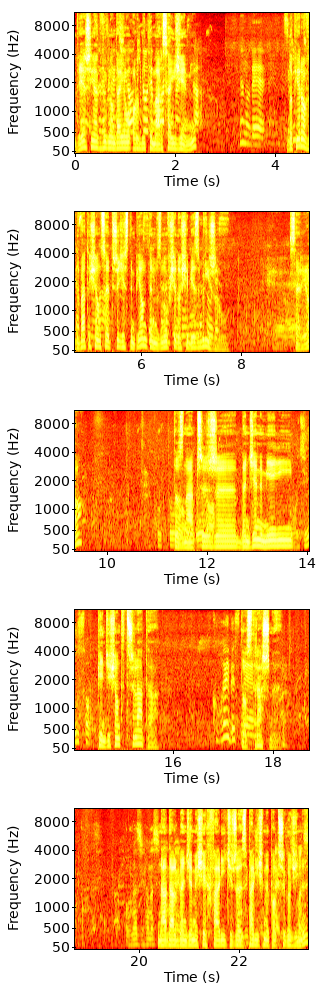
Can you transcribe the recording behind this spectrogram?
Wiesz, jak wyglądają orbity Marsa i Ziemi? Dopiero w 2035 znów się do siebie zbliżą. Serio? To znaczy, że będziemy mieli 53 lata. To straszne. Nadal będziemy się chwalić, że spaliśmy po 3 godziny?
